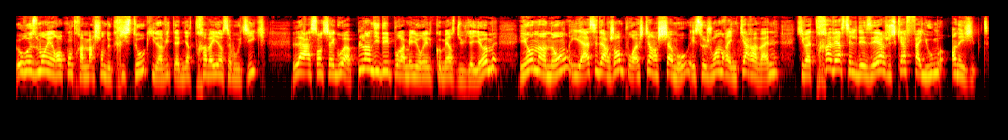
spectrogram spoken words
Heureusement, il rencontre un marchand de cristaux qui l'invite à venir travailler dans sa boutique. Là, Santiago a plein d'idées pour améliorer le commerce du vieil homme, et en un an, il a assez d'argent pour acheter un chameau et se joindre à une caravane qui va traverser le désert jusqu'à Fayoum, en Égypte.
